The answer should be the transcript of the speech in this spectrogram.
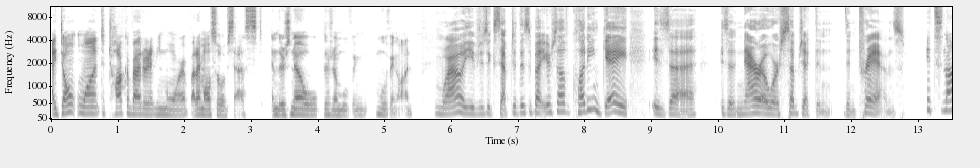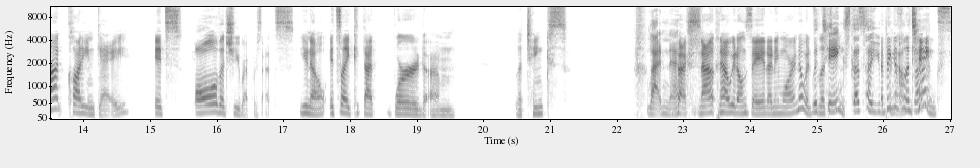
I don't want to talk about it anymore, but I'm also obsessed. And there's no there's no moving moving on. Wow, you've just accepted this about yourself. Claudine Gay is uh is a narrower subject than than trans. It's not Claudine Gay. It's all that she represents. You know, it's like that word, um, Latinx. Fact, Latinx. now now we don't say it anymore. No, it's Latinx. Latinx. That's how you. I think it's? Latinx,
